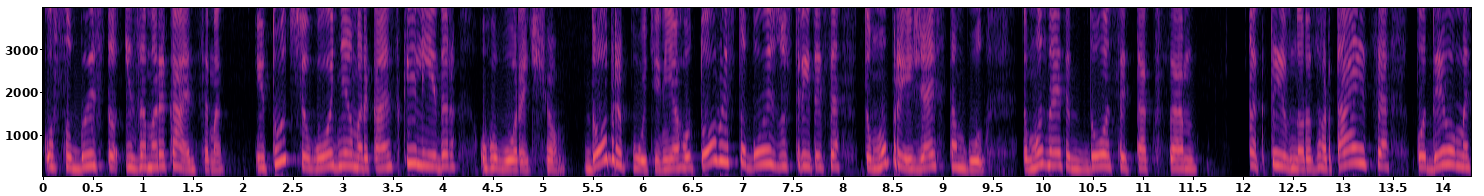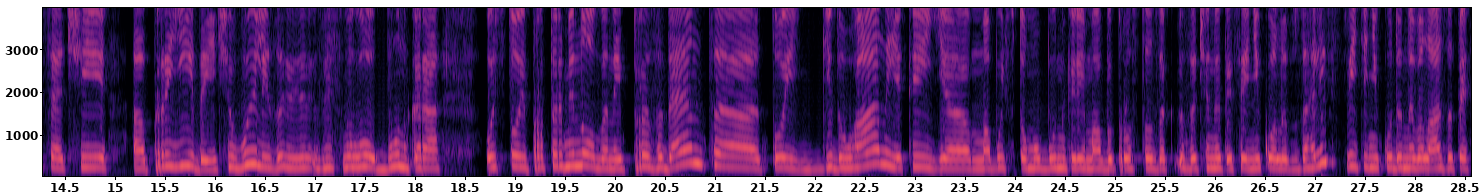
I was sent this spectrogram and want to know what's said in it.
особисто із американцями. І тут сьогодні американський лідер говорить, що добре, Путін, я готовий з тобою зустрітися, тому приїжджай в Стамбул. Тому знаєте, досить так все. Активно розгортається. Подивимося, чи е, приїде і чи вилізе зі, свого бункера ось той протермінований президент, е, той дідуган, який, е, мабуть, в тому бункері мав би просто зак- зачинитися і ніколи взагалі в світі нікуди не вилазити.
